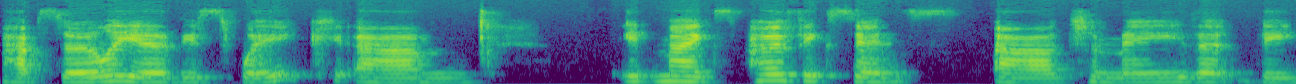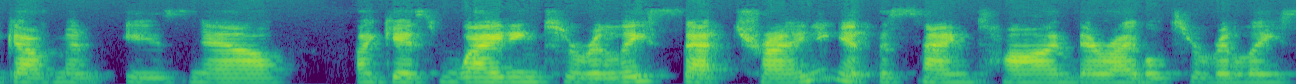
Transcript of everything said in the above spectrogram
perhaps earlier this week. Um, it makes perfect sense uh, to me that the government is now, I guess, waiting to release that training at the same time they're able to release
